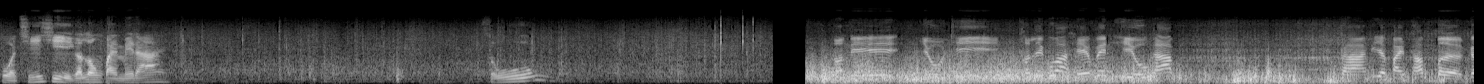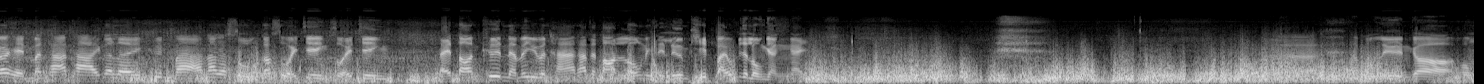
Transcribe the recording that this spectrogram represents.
ปวดชี้ฉี่ก็ลงไปไม่ได้ สูง ตอนนี้อยู่ที่ เขาเรียกว่า Heaven Hill ครับ ทางที่จะไปทับเบิกก็เห็นมันท้าทายก็เลยขึ้นมาน่าจะสูงก็สวยจริง สวยจริง แต่ตอนขึ้นน่ะไม่มีปัญหาครับแต่ตอนลงนี่สิลืมคิดไปว่ามันจะลงยังไงถ้ามันลื่นก็คง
